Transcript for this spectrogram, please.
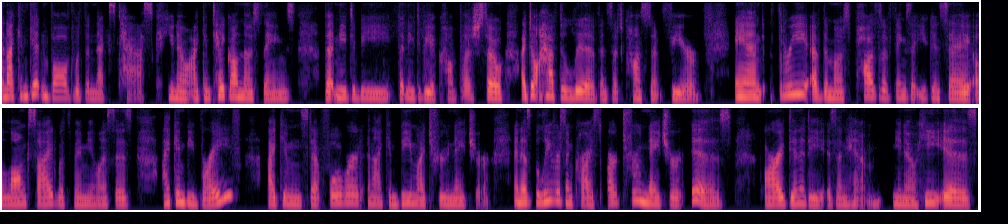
and I can get involved with the next task. You know, I can take on those things that need to be that need to be accomplished. So I don't have to live in such constant fear. And three of the most positive things that you can say alongside with Mimulus is I can be brave, I can step forward and I can be my true nature. And as believers in Christ, our true nature is our identity is in him. You know, he is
